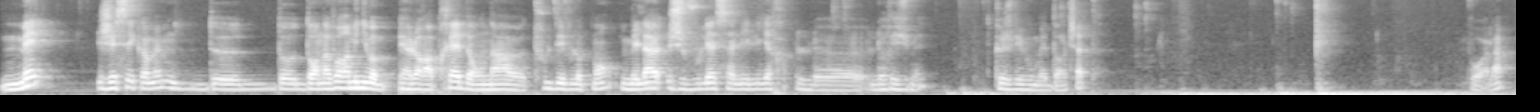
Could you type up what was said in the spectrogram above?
Mais j'essaie quand même d'en de, avoir un minimum. Et alors après, ben, on a euh, tout le développement. Mais là, je vous laisse aller lire le, le résumé que je vais vous mettre dans le chat. Voilà.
